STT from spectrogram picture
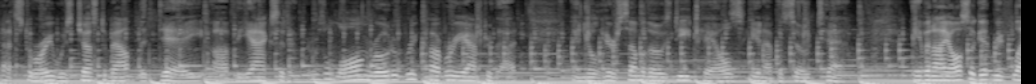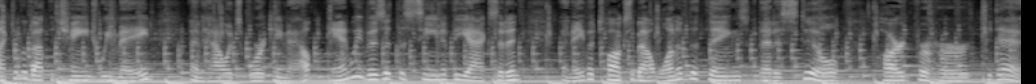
That story was just about the day of the accident. There was a long road of recovery after that, and you'll hear some of those details in episode 10. Ava and I also get reflective about the change we made and how it's working out, and we visit the scene of the accident, and Ava talks about one of the things that is still hard for her today.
